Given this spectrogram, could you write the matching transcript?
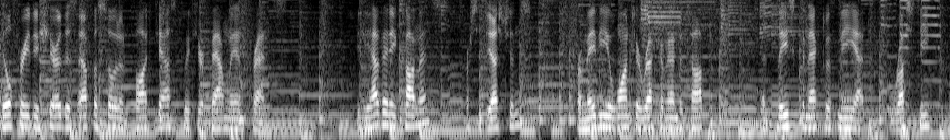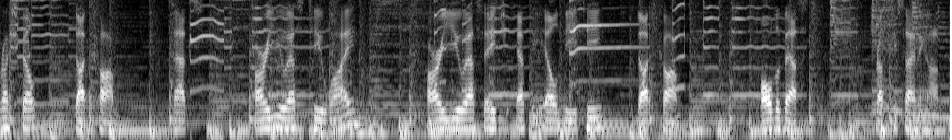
Feel free to share this episode and podcast with your family and friends. If you have any comments or suggestions, or maybe you want to recommend a topic, then please connect with me at rustyrushfeldt.com. That's R U S T Y R U S H F E L D T dot com. All the best. Rusty signing off.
